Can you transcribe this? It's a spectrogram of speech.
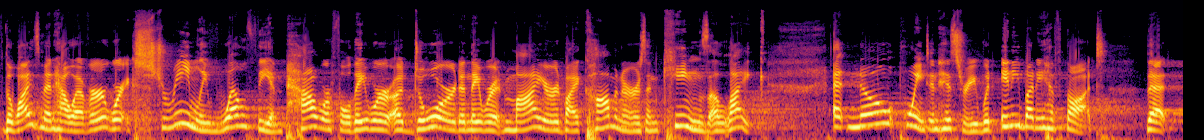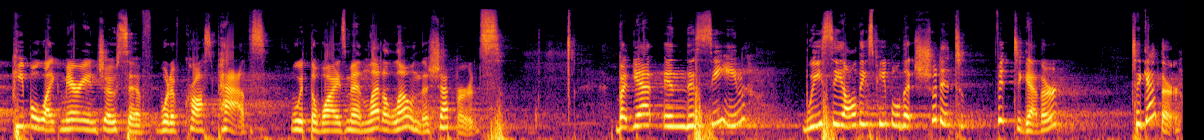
The wise men, however, were extremely wealthy and powerful. They were adored and they were admired by commoners and kings alike. At no point in history would anybody have thought that people like Mary and Joseph would have crossed paths with the wise men, let alone the shepherds. But yet, in this scene, we see all these people that shouldn't fit together, together.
